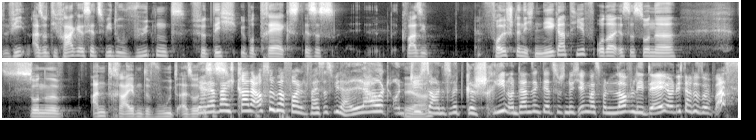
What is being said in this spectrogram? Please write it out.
Wie, also die Frage ist jetzt, wie du wütend für dich überträgst. Ist es quasi vollständig negativ oder ist es so eine, so eine antreibende Wut? Also Ja, ist da war ich gerade auch so überfordert, weil es ist wieder laut und Ja. düster und es wird geschrien und dann singt er zwischendurch irgendwas von Lovely Day und ich dachte so, was?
